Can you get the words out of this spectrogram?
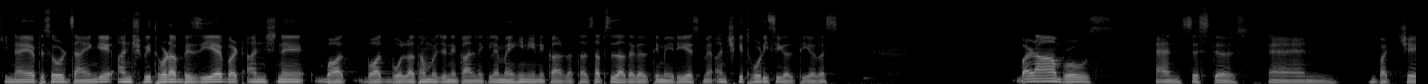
कि नए एपिसोड्स आएँगे। अंश भी थोड़ा बिज़ी है बट अंश ने बहुत बहुत बोला था मुझे निकालने के लिए। मैं ही नहीं निकाल रहा था। सबसे ज़्यादा गलती मेरी है इसमें। अंश की थोड़ी सी गलती है बस। हाँ ब्रोस एंड सिस्टर्स एंड बच्चे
